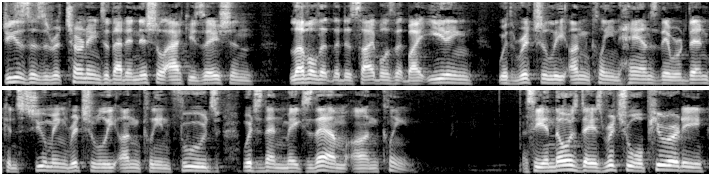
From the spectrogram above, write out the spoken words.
Jesus is returning to that initial accusation leveled at the disciples that by eating with ritually unclean hands, they were then consuming ritually unclean foods, which then makes them unclean. See, in those days, ritual purity,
